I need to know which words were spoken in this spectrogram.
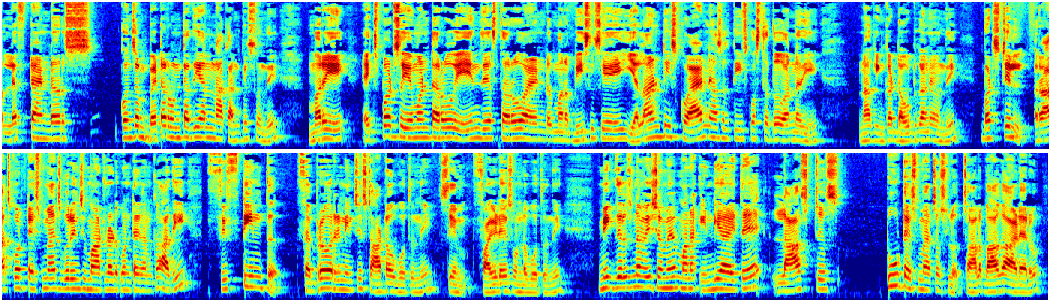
left handers కొంచెం బెటర్ ఉంటుంది అని నాకు అనిపిస్తుంది. మరి ఎక్స్పర్ట్స్ ఏమంటారు ఏం చేస్తారు అండ్ మన బీసీసీఐ ఎలాంటి స్క్వాడ్ని అసలు తీసుకొస్తుందో అన్నది నాకు ఇంకా డౌట్గానే ఉంది. But still Rajkot test match గురించి మాట్లాడుకుంటే కనుక అది ఫిఫ్టీన్త్ ఫిబ్రవరి నుంచి స్టార్ట్ అవబోతుంది. సేమ్ ఫైవ్ డేస్ ఉండబోతుంది. మీకు తెలిసిన విషయమే మన ఇండియా అయితే లాస్ట్ టూ టెస్ట్ మ్యాచెస్లో చాలా బాగా ఆడారు.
